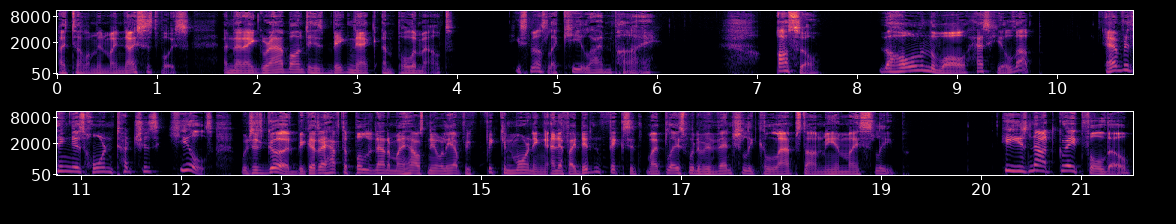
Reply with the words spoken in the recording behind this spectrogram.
I tell him in my nicest voice, and then I grab onto his big neck and pull him out. He smells like key lime pie. Also, the hole in the wall has healed up. Everything his horn touches heals, which is good because I have to pull it out of my house nearly every freaking morning, and if I didn't fix it, my place would have eventually collapsed on me in my sleep. He's not grateful, though.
